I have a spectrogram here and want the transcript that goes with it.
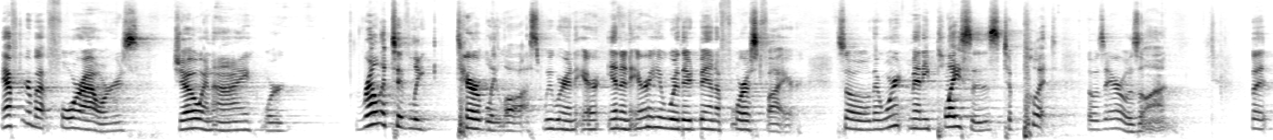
After about four hours, Joe and I were relatively terribly lost. We were in, in an area where there'd been a forest fire. So there weren't many places to put those arrows on. But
